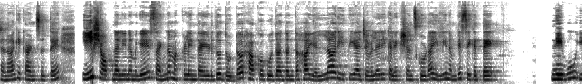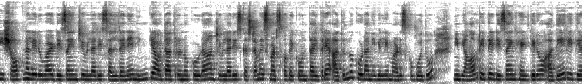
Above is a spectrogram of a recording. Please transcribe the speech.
ಚೆನ್ನಾಗಿ ಕಾಣಿಸುತ್ತೆ. ಈ ಶಾಪ್ನಲ್ಲಿ ನಮಗೆ ಸಣ್ಣ ಮಕ್ಕಳಿಂದ ಹಿಡಿದು ದೊಡ್ಡವ್ರು ಹಾಕೋಬೋದಾದಂತಹ ಎಲ್ಲ ರೀತಿಯ ಜ್ಯುವೆಲರಿ ಕಲೆಕ್ಷನ್ಸ್ ಕೂಡ ಇಲ್ಲಿ ನಮಗೆ ಸಿಗುತ್ತೆ. ನೀವು ಈ ಶಾಪ್ನಲ್ಲಿರುವ ಡಿಸೈನ್ ಜ್ಯುವೆಲರೀಸ್ ಅಲ್ಲದೆ ನಿಮಗೆ ಯಾವುದಾದ್ರೂ ಕೂಡ ಜ್ಯುವೆಲರೀಸ್ ಕಸ್ಟಮೈಸ್ ಮಾಡಿಸ್ಕೋಬೇಕು ಅಂತ ಇದ್ದರೆ ಅದನ್ನು ಕೂಡ ನೀವಿಲ್ಲಿ ಮಾಡಿಸ್ಕೋಬೋದು. ನೀವು ಯಾವ ರೀತಿ ಡಿಸೈನ್ ಹೇಳ್ತೀರೋ ಅದೇ ರೀತಿಯ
